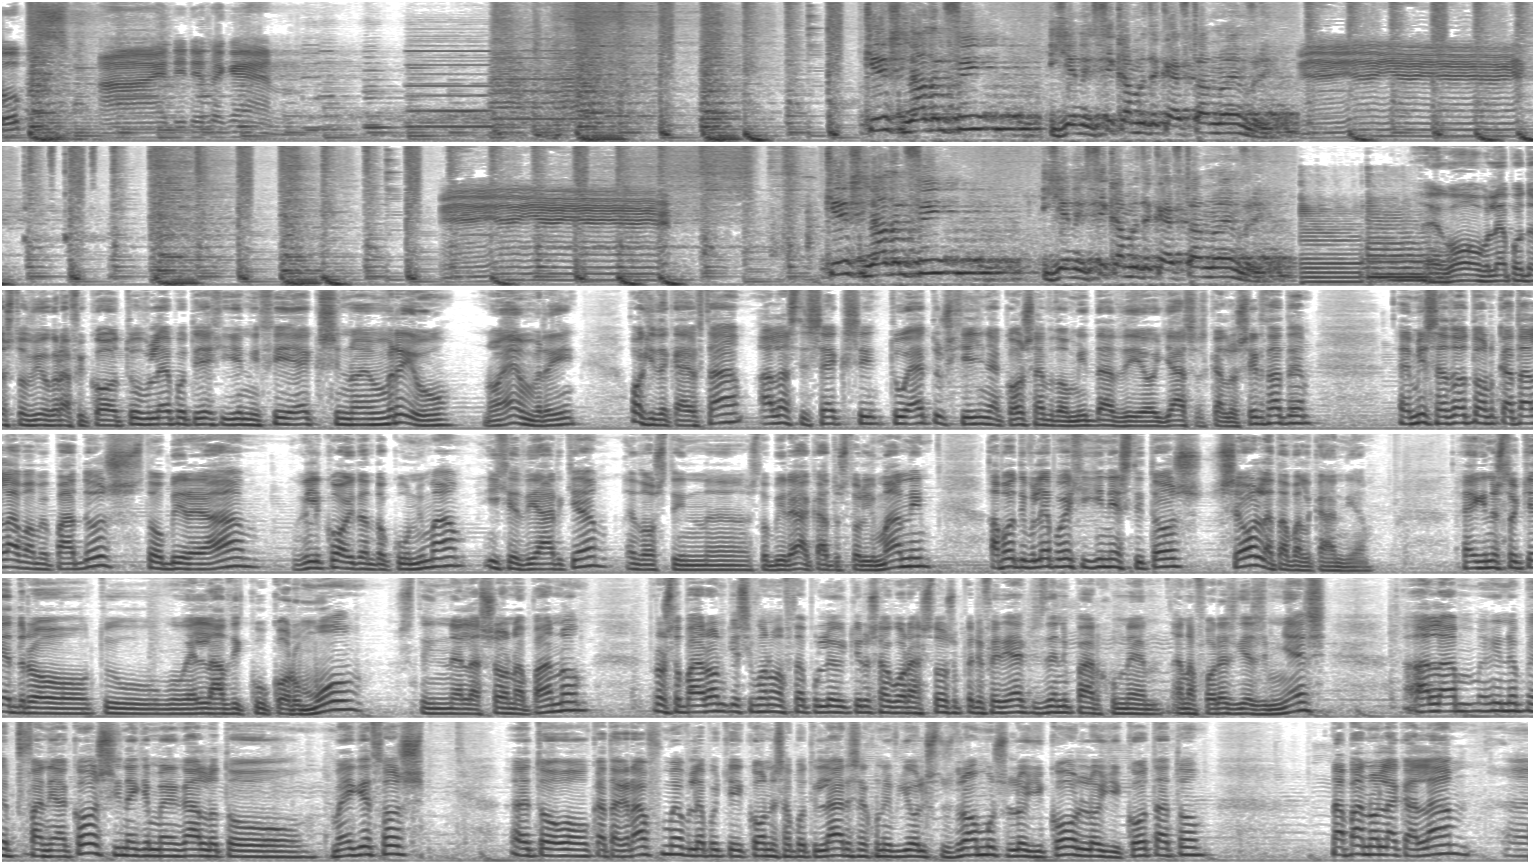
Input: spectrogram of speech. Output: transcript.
Oops, I did it again. Κύριοι συνάδελφοι, γεννηθήκαμε 17 Νοέμβρη. Κύριοι συνάδελφοι, γεννηθήκαμε 17 Νοέμβρη. Εγώ βλέποντας το βιογραφικό του, βλέπω ότι έχει γεννηθεί 6 Νοεμβρίου, Νοέμβρη, όχι 17, αλλά στις 6 του έτους 1972. Γεια σας, καλώς ήρθατε. Εμείς εδώ τον καταλάβαμε πάντως στον Πειραιά. Γλυκό ήταν το κούνημα, είχε διάρκεια εδώ στην, ε, στον Πειραιά, κάτω στο λιμάνι. Από ό,τι βλέπω έχει γίνει αισθητός σε όλα τα Βαλκάνια. Έγινε στο κέντρο του ελλαδικού κορμού, στην Ελασσόνα πάνω. Προς το παρόν και σύμφωνα με αυτά που λέει ο κύριος Αγοραστός, ο Περιφερειάρχης, δεν υπάρχουν ε, αναφορές για ζημιές. Αλλά είναι επιφανειακός, είναι και μεγάλο το μέγεθος. Ε, το καταγράφουμε. Βλέπω και εικόνες από τη Λάρη, έχουν βγει όλοι στους δρόμους. Λογικό, λογικότατο. Να πάνε όλα καλά.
